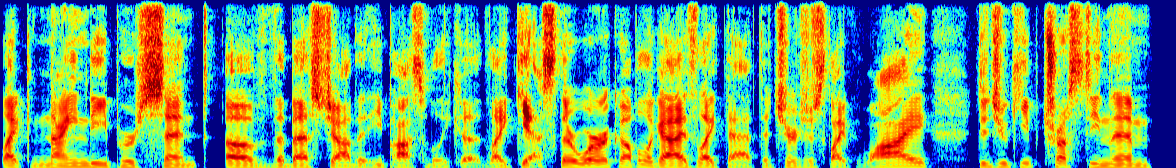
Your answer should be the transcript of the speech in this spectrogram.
like 90% of the best job that he possibly could. Like, yes, there were a couple of guys like that that you're just like, why did you keep trusting them?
